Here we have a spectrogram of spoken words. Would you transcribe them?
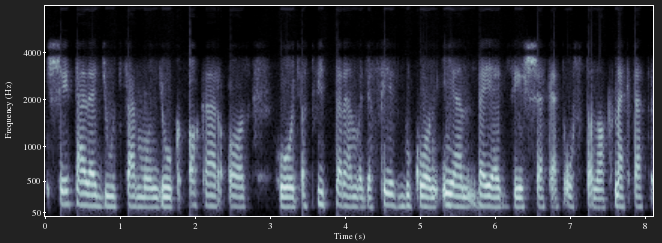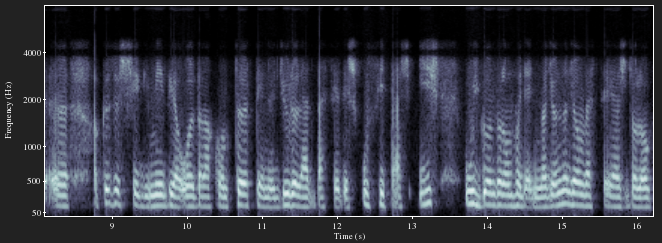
sétál egy utcán mondjuk, akár az, hogy a Twitteren vagy a Facebookon ilyen bejegyzéseket osztanak meg. Tehát a közösségi média oldalakon történő gyűlöletbeszéd és uszítás is úgy gondolom, hogy egy nagyon-nagyon veszélyes dolog,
